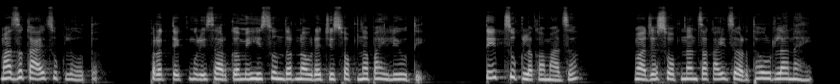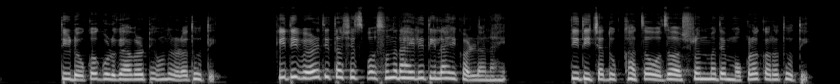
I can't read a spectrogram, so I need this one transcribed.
माझं काय चुकलं होतं? प्रत्येक मुलीसारखं मी ही सुंदर नवऱ्याची स्वप्न पाहिली होती. तेच चुकलं का माझं? माझ्या स्वप्नांचा काहीच अर्थ उरला नाही. ती डोकं गुडघ्यावर ठेवून रडत होती. किती वेळ ती तशीच बसून राहिली तिलाही कळलं नाही. ती तिच्या दुःखाचं ओझं अश्रूंमध्ये मोकळं करत होती.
